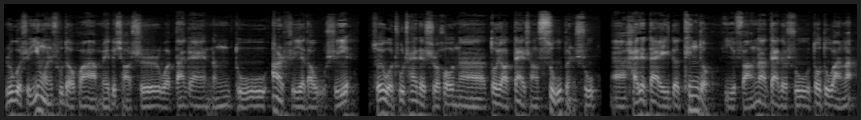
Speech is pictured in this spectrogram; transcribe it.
如果是英文书的话，每个小时我大概能读二十页到五十页。所以我出差的时候呢，都要带上四五本书，呃，还得带一个 Kindle，以防呢带的书都读完了。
